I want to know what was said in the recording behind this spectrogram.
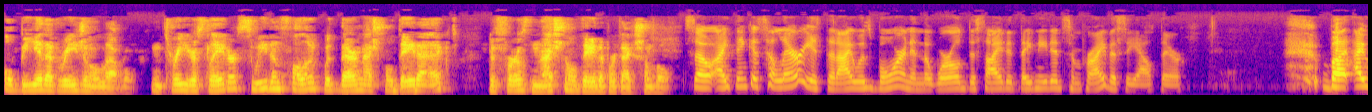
albeit at regional level. And three years later, Sweden followed with their National Data Act, the first national data protection law. So I think it's hilarious that I was born and the world decided they needed some privacy out there. But I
